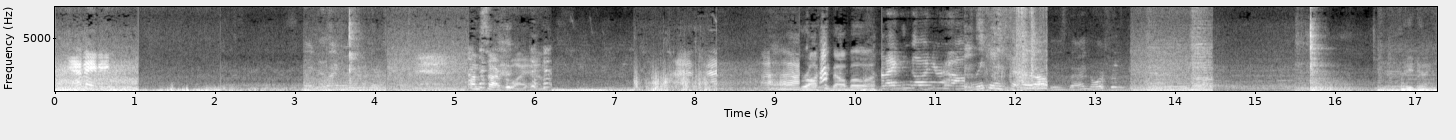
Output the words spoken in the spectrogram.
you have little. I'm sorry for who I am. Rocky Balboa. But I can go in your house. We can go. Is that an orphan? What are you doing?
